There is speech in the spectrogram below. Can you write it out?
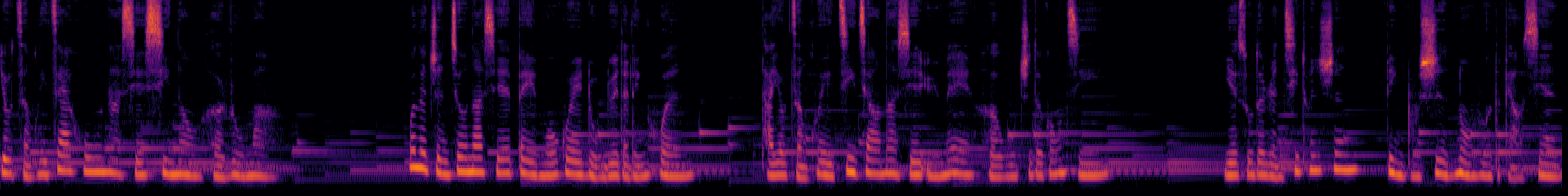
又怎会在乎那些戏弄和辱骂？为了拯救那些被魔鬼掳掠的灵魂，他又怎会计较那些愚昧和无知的攻击？耶稣的忍气吞声，并不是懦弱的表现，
